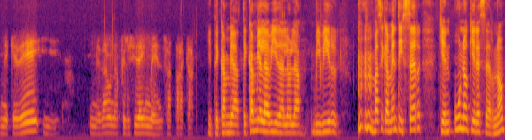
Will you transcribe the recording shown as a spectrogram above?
me quedé y, y, me da una felicidad inmensa estar acá. Y te cambia, te cambia la vida, Lola, vivir básicamente, y ser quien uno quiere ser, ¿no?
